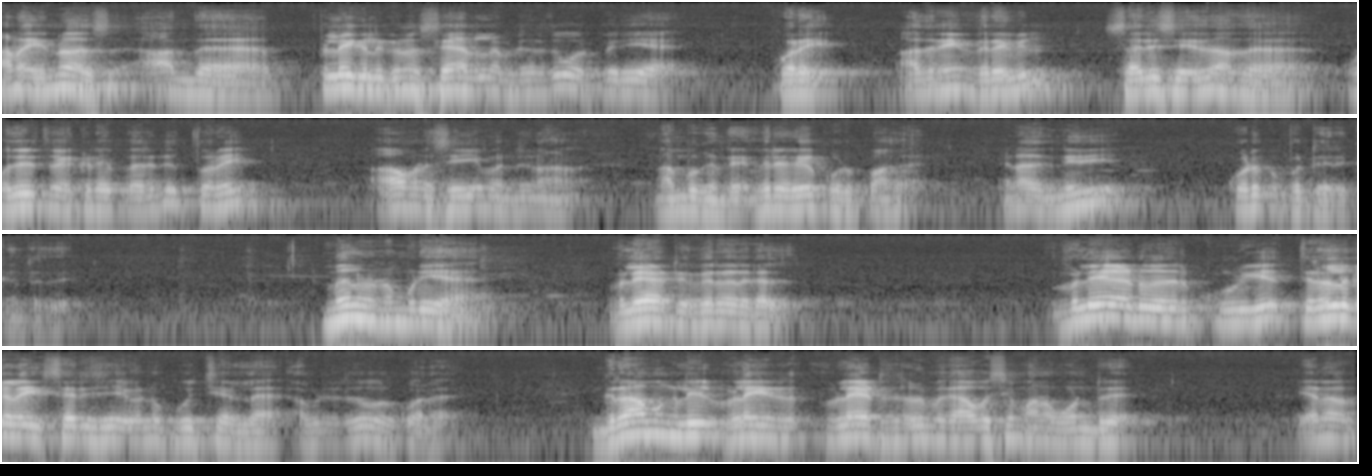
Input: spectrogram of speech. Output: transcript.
ஆனால் இன்னும் அந்த பிள்ளைகளுக்கு இன்னும் சேரலை அப்படின்றது ஒரு பெரிய குறை. அதனையும் விரைவில் சரி செய்து அந்த உதவித்தொகை கிடைப்பதற்கு துறை ஆவணம் செய்யும் என்று நான் நம்புகின்றேன். விரைவில் கொடுப்பாங்க. ஏன்னா அதுக்கு நிதி கொடுக்கப்பட்டு இருக்கின்றது மேலும் நம்முடைய விளையாட்டு வீரர்கள் விளையாடுவதற்குரிய திரள்களை சரி செய்ய வேண்டும் பூச்சியல்ல அப்படின்றது ஒரு குறை. கிராமங்களில் விளையாடு விளையாட்டு திறல் மிக அவசியமான ஒன்று. ஏன்னா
